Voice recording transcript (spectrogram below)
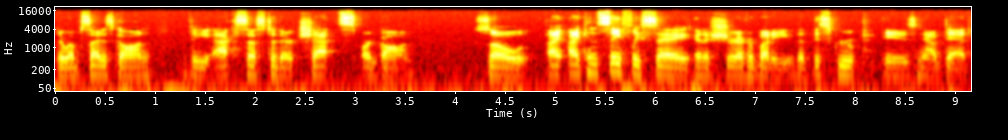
Their website is gone. The access to their chats are gone. So I, I can safely say and assure everybody that this group is now dead.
